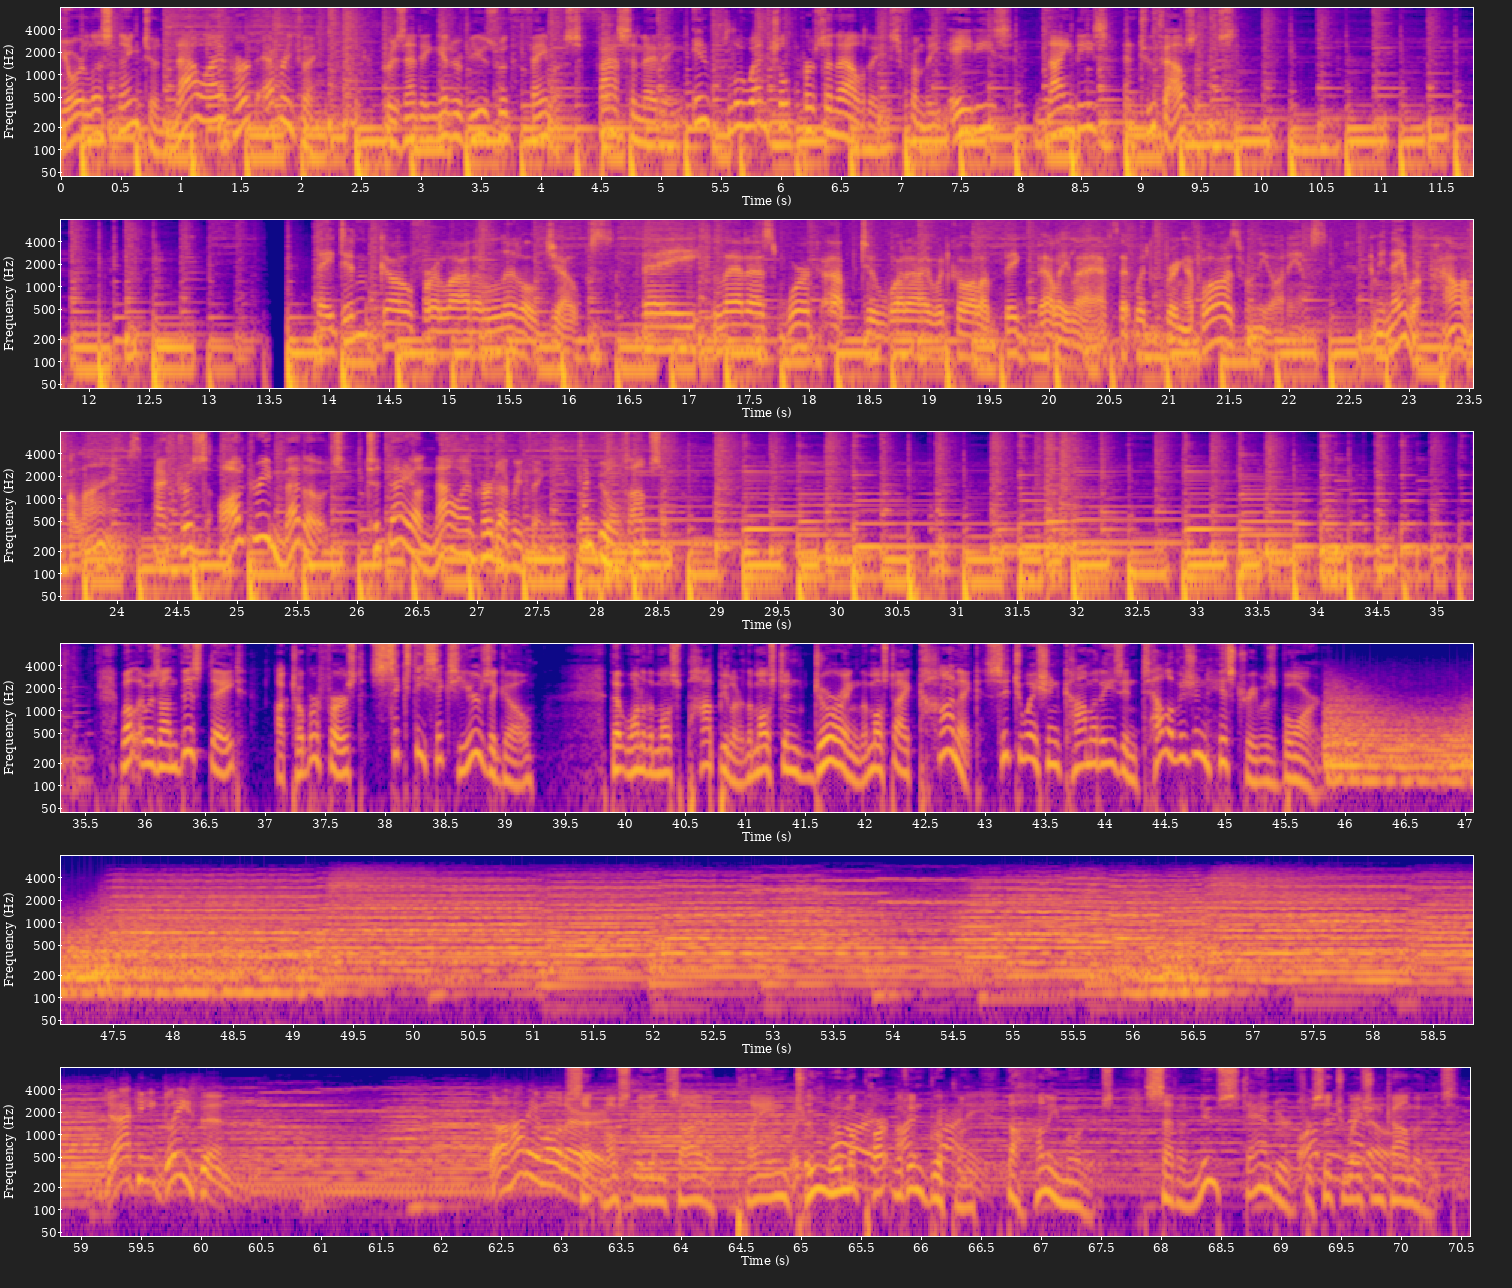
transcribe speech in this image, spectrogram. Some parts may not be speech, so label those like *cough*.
You're listening to Now I've Heard Everything, presenting interviews with famous, fascinating, influential personalities from the 80s, 90s, and 2000s. They didn't go for a lot of little jokes. They let us work up to what I would call a big belly laugh that would bring applause from the audience. I mean, they were powerful lines. Actress Audrey Meadows. Today on Now I've Heard Everything. I'm Bill Thompson. Well, it was on this date, October 1st, 66 years ago, that one of the most popular, the most enduring, the most iconic situation comedies in television history was born. Jackie Gleason. The Honeymooners. Set mostly inside a plain two room apartment in Brooklyn, Carney. The Honeymooners set a new standard for situation comedies.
